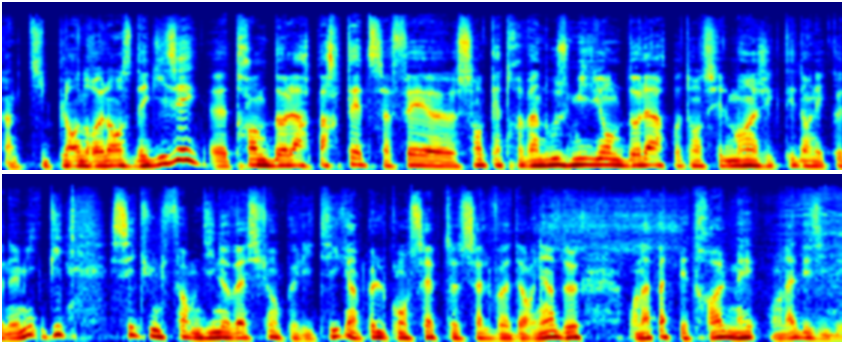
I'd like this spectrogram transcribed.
un petit plan de relance déguisé. 30 dollars par tête, ça fait 192 millions de dollars potentiellement injectés dans l'économie. Et puis, c'est une forme d'innovation politique, un peu le concept salvadorien de on n'a pas de pétrole, mais on a des idées.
